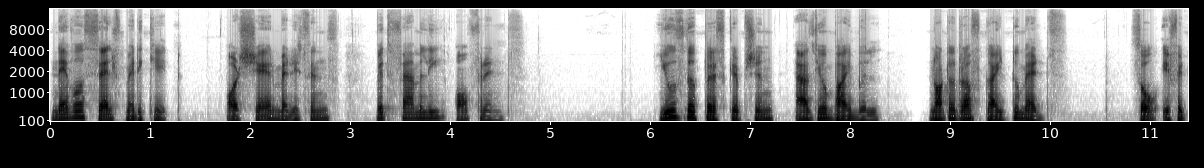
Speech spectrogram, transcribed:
Never self medicate or share medicines with family or friends. Use the prescription as your Bible, not a rough guide to meds. So, if it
